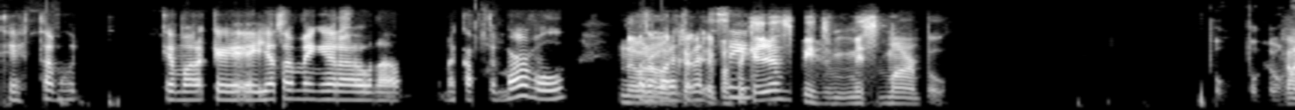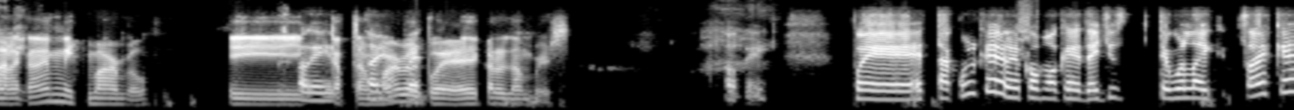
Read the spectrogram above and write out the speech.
que está muy, que, ella también era una, una Captain Marvel. No, no, es que ella es Miss, Miss Marvel. Kamala Khan es Miss Marvel. Y Captain Marvel, pues, es Carol Danvers. Ok. Pues está cool que como que they just, they were like, ¿sabes qué?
